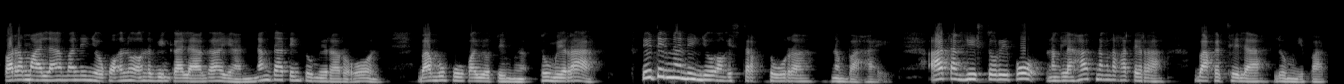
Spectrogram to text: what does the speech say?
para malaman ninyo kung ano ang naging kalagayan ng dating tumira roon bago po kayo tumira. Titingnan ninyo ang istruktura ng bahay at ang history po ng lahat ng nakatira bakit sila lumipat.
